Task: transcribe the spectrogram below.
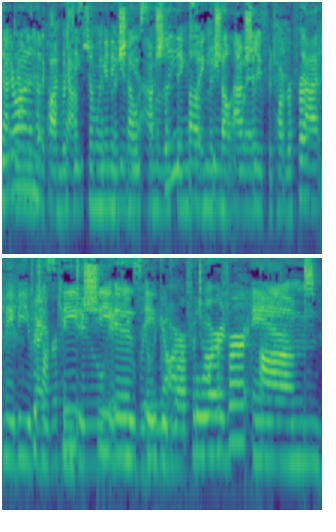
Later on in the podcast, I'm going to give you some of the things I Michelle Ashley, photographer, that maybe you guys can do. She is a boudoir photographer, and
